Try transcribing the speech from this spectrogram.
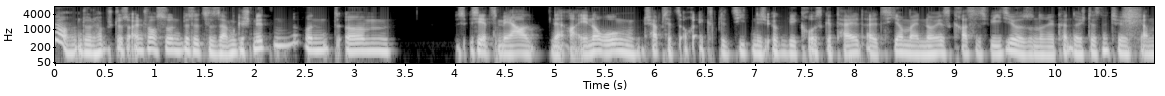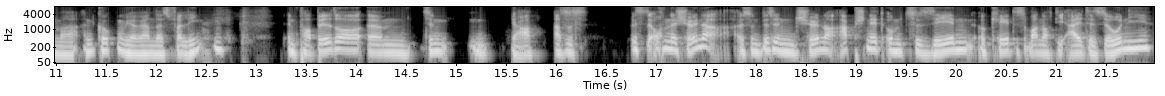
Ja, und dann habe ich das einfach so ein bisschen zusammengeschnitten und ähm, es ist jetzt mehr eine Erinnerung. Ich habe es jetzt auch explizit nicht irgendwie groß geteilt als hier mein neues krasses Video, sondern ihr könnt euch das natürlich gerne mal angucken. Wir werden das verlinken ein paar Bilder ähm, sind, ja, also es ist auch eine schöne, also ein bisschen ein schöner Abschnitt, um zu sehen, okay, das war noch die alte Sony.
